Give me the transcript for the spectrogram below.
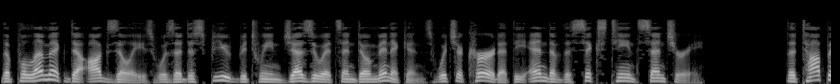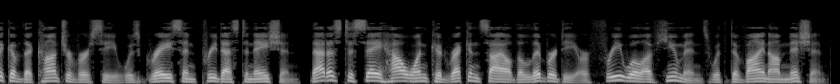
The polemic de auxiliis was a dispute between Jesuits and Dominicans which occurred at the end of the 16th century. The topic of the controversy was grace and predestination, that is to say how one could reconcile the liberty or free will of humans with divine omniscience.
